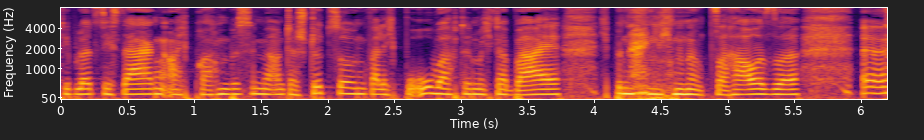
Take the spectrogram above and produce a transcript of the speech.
die plötzlich sagen, oh, ich brauche ein bisschen mehr Unterstützung, weil ich beobachte mich dabei, ich bin eigentlich nur noch zu Hause, äh,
